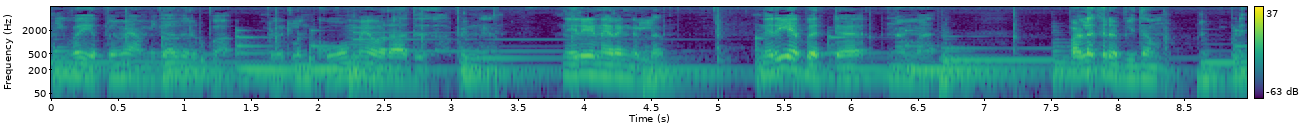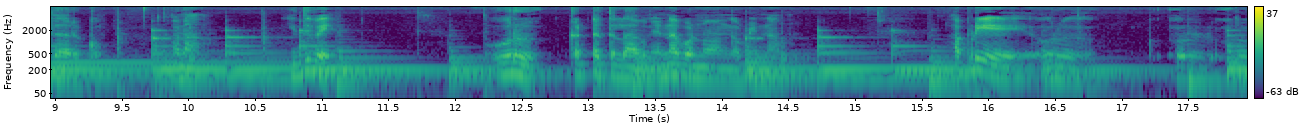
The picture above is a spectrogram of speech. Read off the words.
இவன் எப்பவுமே அமைதியாக இருப்பா. இவளுக்கெல்லாம் கோவமே வராது அப்படின்னு நிறைய நேரங்களில் நிறைய பேர்கிட்ட நம்ம பழகிற விதம் இப்படி தான் இருக்கும். ஆனால் இதுவே ஒரு கட்டத்தில் அவங்க என்ன பண்ணுவாங்க அப்படின்னா அப்படியே ஒரு ஒரு ஒரு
